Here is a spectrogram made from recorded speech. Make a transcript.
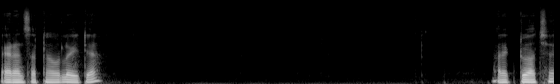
এর অ্যান্সারটা হলো এইটা। আরেকটু আছে।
